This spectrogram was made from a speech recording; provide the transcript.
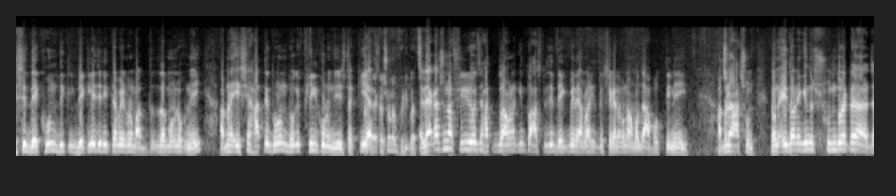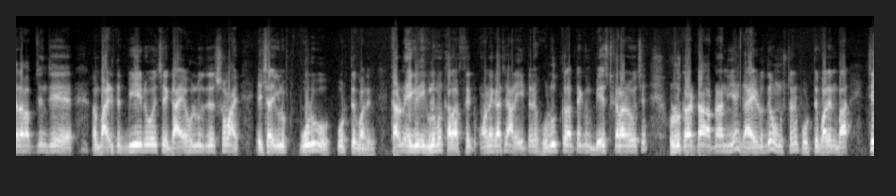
এসে দেখুন দেখলে যে নিতে হবে এর কোনো বাধ্যতামূলক নেই। আপনারা এসে হাতে ধরুন ধরে ফিল করুন জিনিসটা কি আছে? দেখাশোনা ফ্রি রয়েছে হাতে ধরে আমরা কিন্তু আসলে যে দেখবেন আমরা কিন্তু সেখানে কোনো আমাদের আপত্তি নেই। আপনারা আসুন। যেমন এই ধরনের কিন্তু সুন্দর একটা যারা ভাবছেন যে বাড়িতে বিয়ে রয়েছে গায়ে হলুদের সময় এই শাড়িগুলো পরবো পরতে পারেন। কারণ এগুলো এগুলোর মধ্যে কালার সেট অনেক আছে আর এইটার হলুদ কালারটা একদম বেস্ট কালার রয়েছে। হলুদ কালারটা আপনারা নিয়ে গায়ে হলুদে অনুষ্ঠানে পরতে পারেন বা যে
